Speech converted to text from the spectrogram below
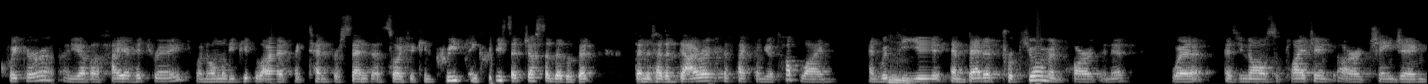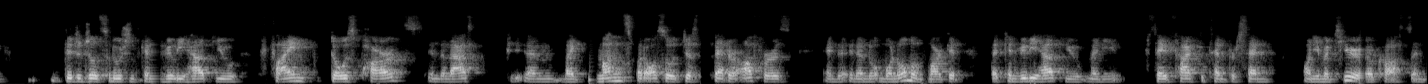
quicker and you have a higher hit rate, where normally people are at like 10%. So if you can increase, increase that just a little bit, then it has a direct effect on your top line. And with mm. the embedded procurement part in it, where, as you know, supply chains are changing, digital solutions can really help you find those parts in the last um, like months, but also just better offers in, the, in a more normal market that can really help you maybe save five to ten percent on your material costs. And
